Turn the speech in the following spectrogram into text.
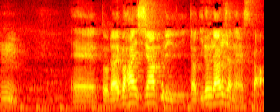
ー？うんえーと、ライブ配信アプリいろいろあるじゃないですか。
